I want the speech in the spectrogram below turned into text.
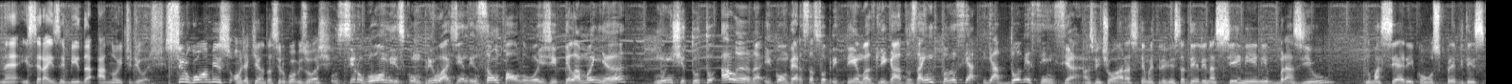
né? E será exibida à noite de hoje. Ciro Gomes, onde é que anda Ciro Gomes hoje? O Ciro Gomes cumpriu a agenda em São Paulo hoje pela manhã no Instituto Alana e conversa sobre temas ligados à infância e adolescência. Às 20 horas tem uma entrevista dele na CNN Brasil, numa série com os previdenci...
